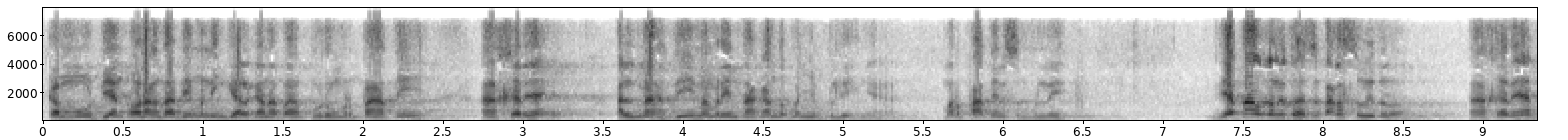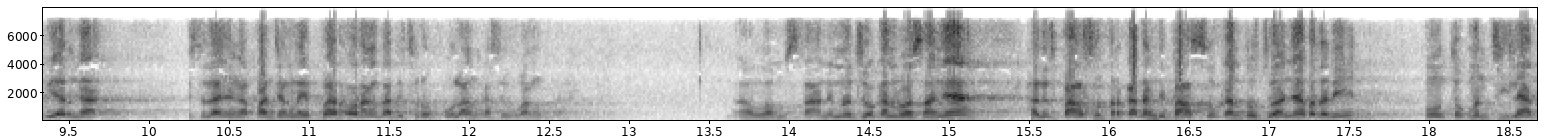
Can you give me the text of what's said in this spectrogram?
Kemudian orang tadi meninggalkan apa? burung merpati, akhirnya Al-Mahdi memerintahkan untuk menyembelihnya. Merpati ini sembelih. Dia tahu kalau itu hasil palsu itu loh. Akhirnya biar enggak istilahnya enggak panjang lebar, orang tadi suruh pulang kasih uang. Allah musta'an. Menunjukkan bahwasanya hadis palsu terkadang dipalsukan tujuannya apa tadi? Untuk menjilat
